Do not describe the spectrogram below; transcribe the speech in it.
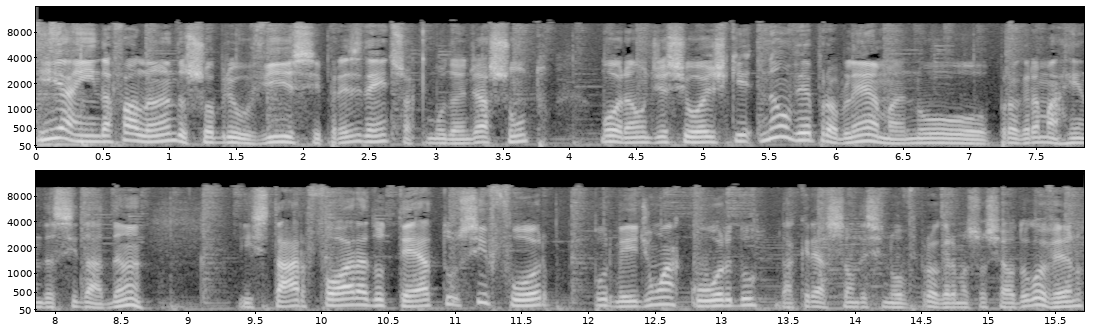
E ainda falando sobre o vice-presidente, só que mudando de assunto, Mourão disse hoje que não vê problema no programa Renda Cidadã estar fora do teto se for por meio de um acordo da criação desse novo programa social do governo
